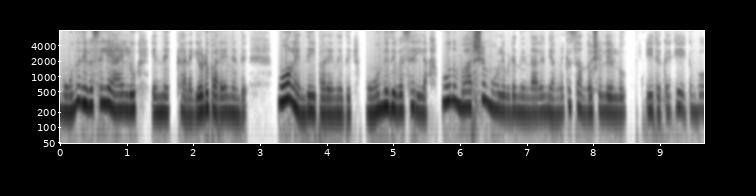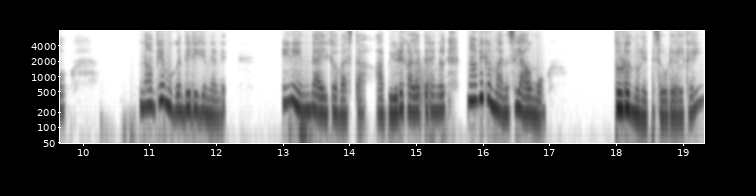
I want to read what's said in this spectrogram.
മൂന്ന് ദിവസമല്ലേ ആയല്ലോ എന്ന് കനകയോട് പറയുന്നുണ്ട്. മോൾ എന്തേ ഈ പറയുന്നത്? മൂന്ന് ദിവസമല്ല മൂന്ന് വർഷം മോൾ ഇവിടെ നിന്നാലും ഞങ്ങൾക്ക് സന്തോഷമല്ലേ ഉള്ളൂ? ഇതൊക്കെ കേൾക്കുമ്പോൾ നവ്യ മുഖം തിരിക്കുന്നുണ്ട് ഇനി എന്തായിരിക്കും അവസ്ഥ? അബിയുടെ കള്ളത്തരങ്ങൾ നവ്യക്ക് മനസ്സിലാവുമോ? തുടർന്നുള്ള എപ്പിസോഡുകൾക്കായി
